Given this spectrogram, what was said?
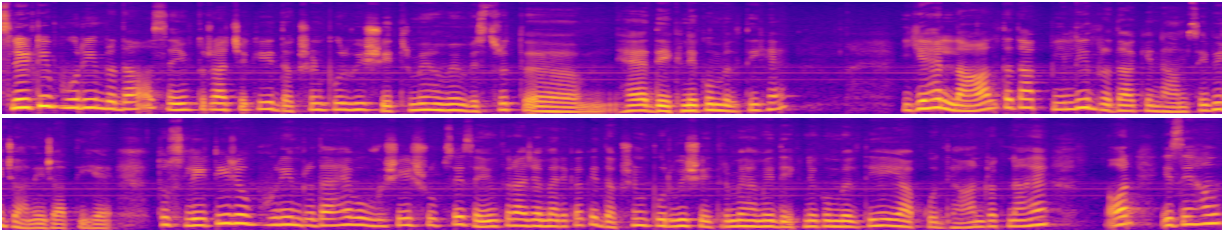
स्लेटी भूरी मृदा संयुक्त राज्य के दक्षिण पूर्वी क्षेत्र में हमें विस्तृत है, देखने को मिलती है। यह लाल तथा पीली मृदा के नाम से भी जानी जाती है। तो स्लेटी जो भूरी मृदा है, वो विशेष रूप से संयुक्त राज्य अमेरिका के दक्षिण पूर्वी क्षेत्र में हमें देखने को मिलती है। ये आपको ध्यान रखना है और इसे हम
